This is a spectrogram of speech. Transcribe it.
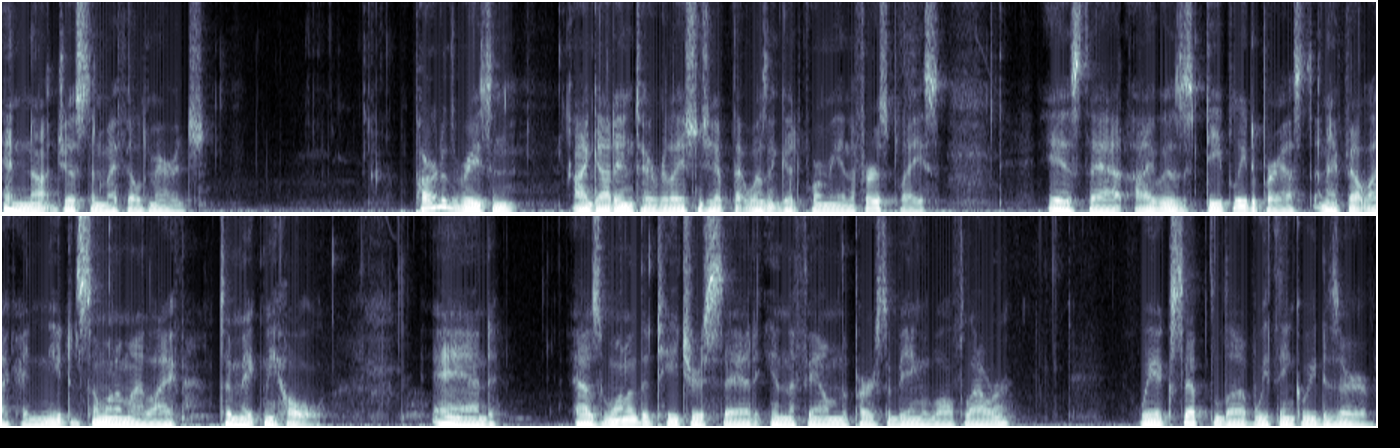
and not just in my failed marriage. Part of the reason I got into a relationship that wasn't good for me in the first place is that I was deeply depressed and I felt like I needed someone in my life to make me whole. And as one of the teachers said in the film The Perks of Being a Wallflower, we accept the love we think we deserve.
